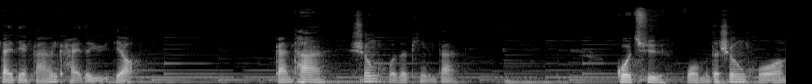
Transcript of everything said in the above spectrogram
带点感慨的语调，感叹生活的平淡。过去我们的生活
